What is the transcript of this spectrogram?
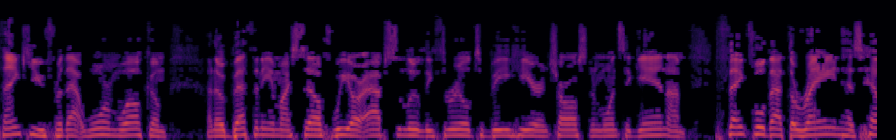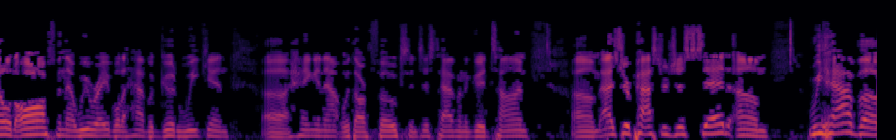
Thank you for that warm welcome. I know Bethany and myself, we are absolutely thrilled to be here in Charleston once again. I'm thankful that the rain has held off and that we were able to have a good weekend uh, hanging out with our folks and just having a good time. Um, as your pastor just said, um, we have uh,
